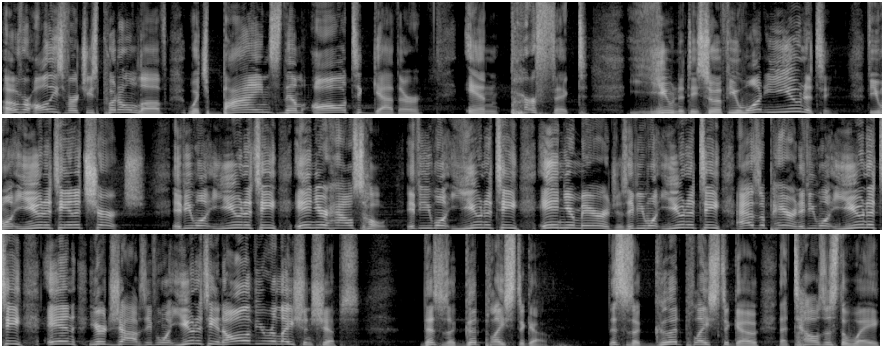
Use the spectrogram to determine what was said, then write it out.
Over all these virtues, put on love, which binds them all together in perfect unity. So if you want unity, if you want unity in a church, if you want unity in your household, if you want unity in your marriages, if you want unity as a parent, if you want unity in your jobs, if you want unity in all of your relationships, this is a good place to go. This is a good place to go that tells us the way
